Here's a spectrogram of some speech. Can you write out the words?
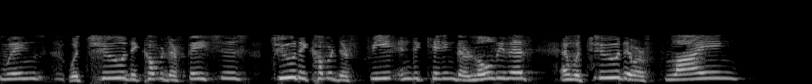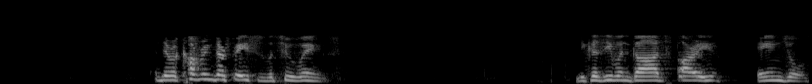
wings. With two, they covered their faces. Two, they covered their feet, indicating their lowliness. And with two, they were flying. And they were covering their faces with two wings. Because even God's fiery angels,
